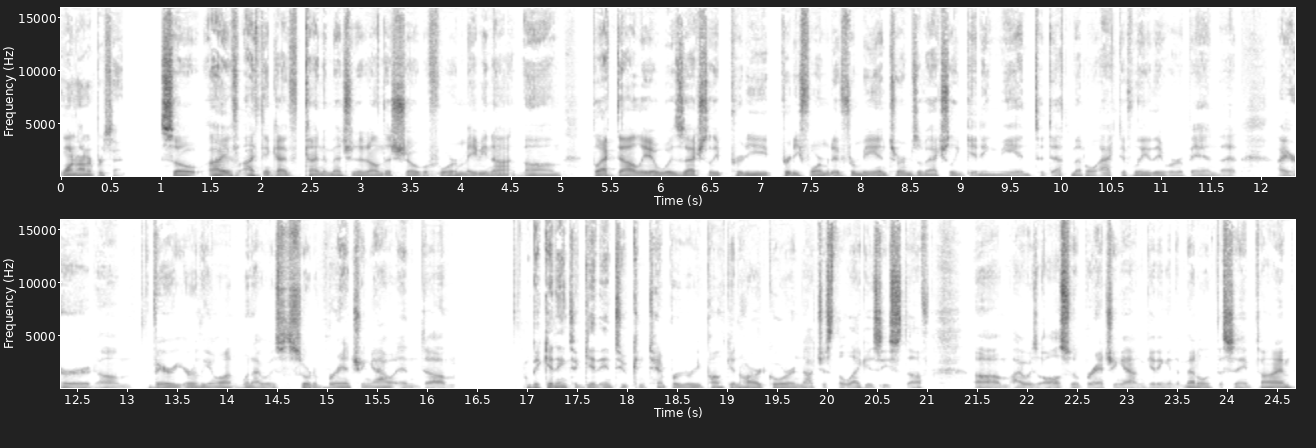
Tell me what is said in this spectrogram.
100%. So I've I think I've kind of mentioned it on this show before, maybe not. Um, Black Dahlia was actually pretty pretty formative for me in terms of actually getting me into death metal actively. They were a band that I heard um, very early on when I was sort of branching out and um, beginning to get into contemporary punk and hardcore and not just the legacy stuff. Um, I was also branching out and getting into metal at the same time.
